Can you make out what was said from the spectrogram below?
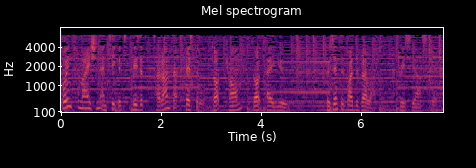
For information and tickets, visit tarantafestival.com.au. Presented by Devella, a 3CR supporter.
